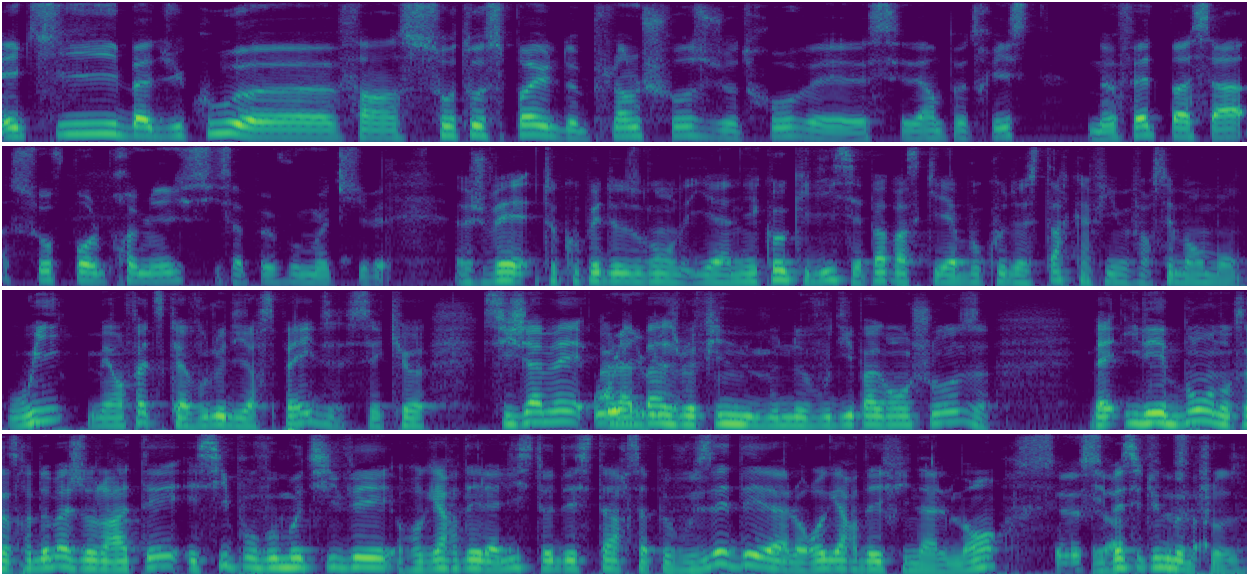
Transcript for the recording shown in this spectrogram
et qui, bah, du coup, euh, enfin, s'auto-spoil de plein de choses, je trouve, et c'est un peu triste. Ne faites pas ça, sauf pour le premier, si ça peut vous motiver. Je vais te couper deux secondes. Il y a Nico qui dit c'est pas parce qu'il y a beaucoup de stars qu'un film est forcément bon. Oui, mais en fait, ce qu'a voulu dire Spade, c'est que si jamais à Oui, la base oui. le film ne vous dit pas grand chose, ben, il est bon, donc ça serait dommage de le rater. Et si pour vous motiver, regarder la liste des stars, ça peut vous aider à le regarder finalement, C'est et ça, ben c'est une bonne ça. chose.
